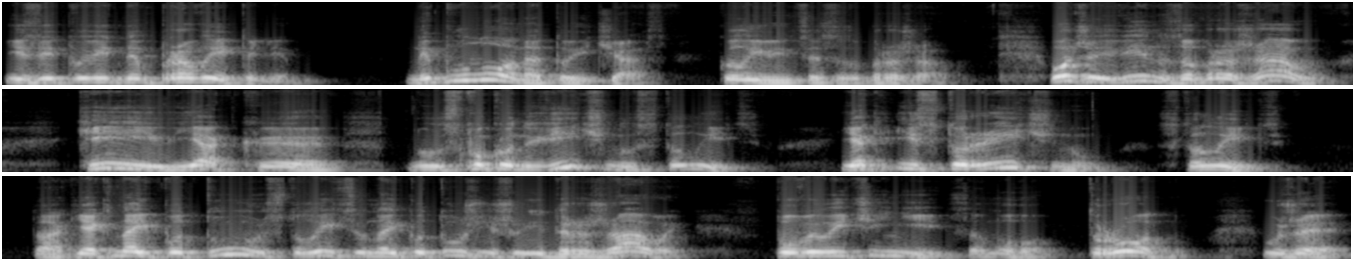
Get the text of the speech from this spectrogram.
і з відповідним правителем, не було на той час, коли він це зображав. Отже, він зображав Київ як е, ну, споконвічну столицю, як історичну столицю, так, як найпотуж, столицю найпотужнішої держави по величині самого трону уже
